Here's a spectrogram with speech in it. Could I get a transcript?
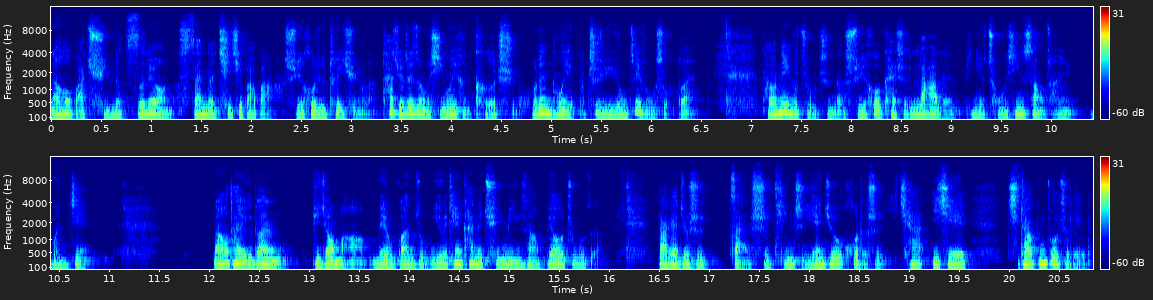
然后把群的资料呢删得七七八八，随后就退群了。他觉得这种行为很可耻，不认同也不至于用这种手段。他说那个组织呢随后开始拉人，并且重新上传文件。然后他有一段比较忙，没有关注。有一天看到群名上标注着，大概就是暂时停止研究或者是一掐一些其他工作之类的。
